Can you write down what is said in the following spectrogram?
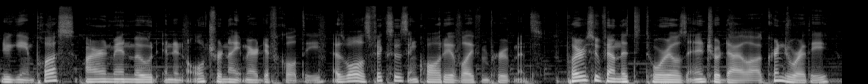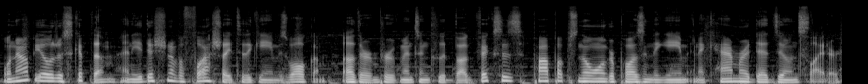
New Game Plus, Iron Man mode, and an Ultra Nightmare difficulty, as well as fixes and quality of life improvements. Players who found the tutorials and intro dialogue cringeworthy will now be able to skip them, and the addition of a flashlight to the game is welcome. Other improvements include bug fixes, pop ups no longer pausing the game, and a camera dead zone slider.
